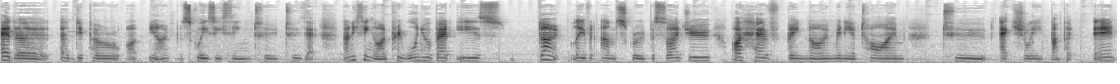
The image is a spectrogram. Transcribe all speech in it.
add a, a dipper, uh, you know, a squeezy thing to, to that. The only thing I pre-warn you about is don't leave it unscrewed beside you. I have been known many a time to actually bump it and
